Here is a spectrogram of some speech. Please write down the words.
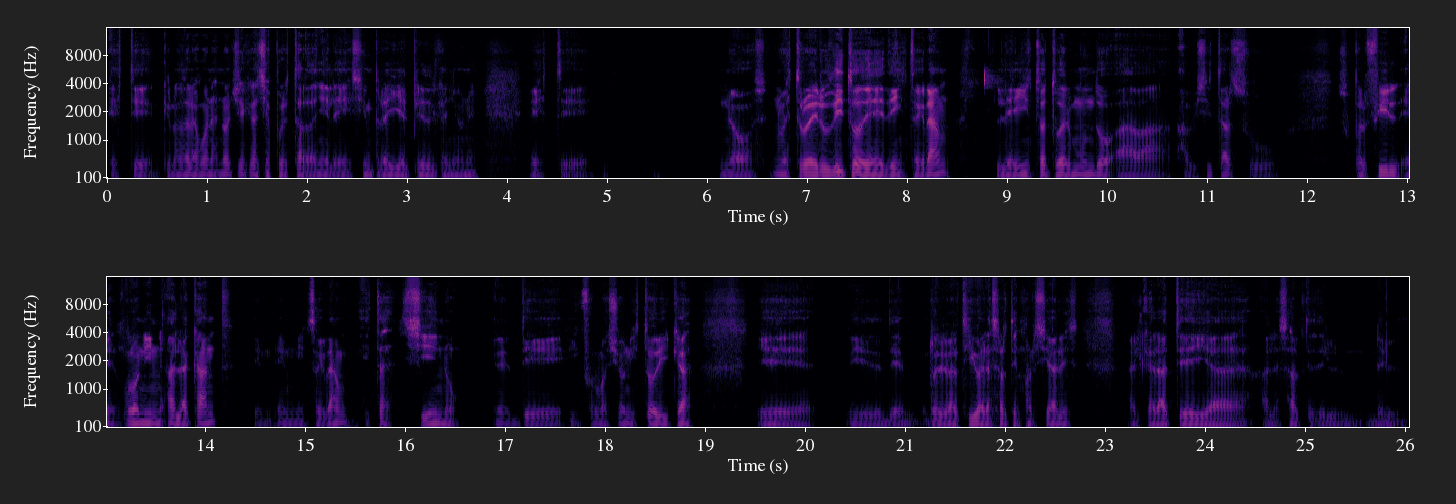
este, que nos da las buenas noches. Gracias por estar, Daniel, eh, siempre ahí al pie del cañón. Este, nos, nuestro erudito de, Instagram, le insto a todo el mundo a, visitar su, su perfil, Ronin Alacant, en, Instagram, está lleno eh, de información histórica eh, de, relativa a las artes marciales. al karate y a, las artes del,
